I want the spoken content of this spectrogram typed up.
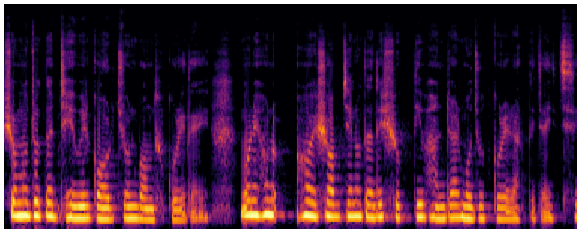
সমুদ্র তার ঢেউয়ের গর্জন বন্ধ করে দেয়। মনে হয় সব যেন তাদের শক্তি ভাণ্ডার মজুত করে রাখতে চাইছে।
